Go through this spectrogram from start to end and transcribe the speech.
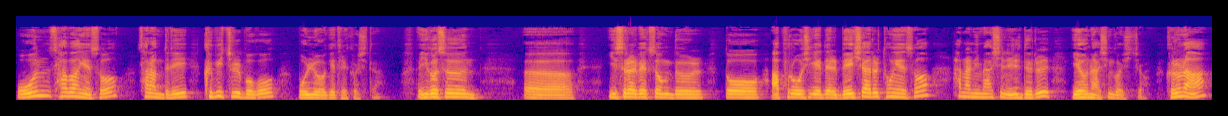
온 사방에서 사람들이 그 빛을 보고 몰려오게 될 것이다. 이것은 어, 이스라엘 백성들 또 앞으로 오시게 될 메시아를 통해서 하나님이 하실 일들을 예언하신 것이죠. 그러나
